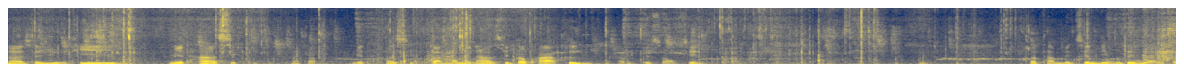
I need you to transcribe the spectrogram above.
น่าจะอยู่ที่ เมตรห้าสิบนะครับเมตรห้าสิบตัดมาเมตรห้าสิบแล้วผ่าครึ่งนะครับเป็นสองเส้น ถ้าทำเป็นเส้นเดียวมันจะใหญ่ไป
